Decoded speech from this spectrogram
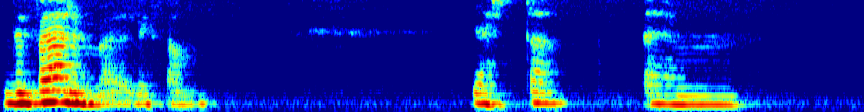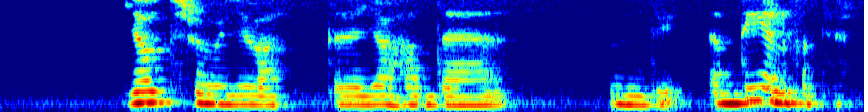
det värmer liksom hjärtat. Um, jag tror ju att eh, jag hade en del faktiskt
